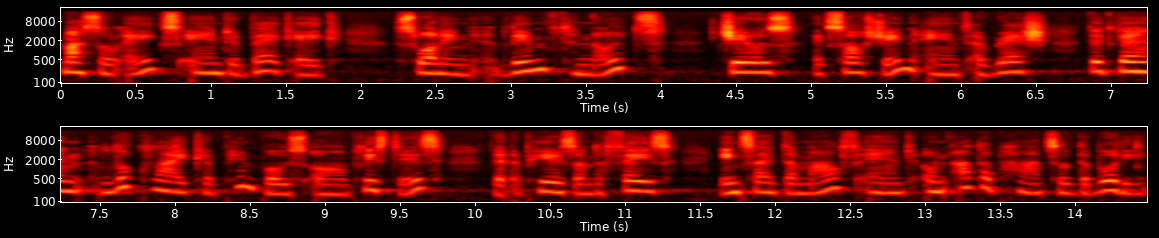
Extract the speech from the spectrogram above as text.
muscle aches, and backache, swollen lymph nodes, chills, exhaustion, and a rash that can look like pimples or blisters that appears on the face, inside the mouth, and on other parts of the body,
